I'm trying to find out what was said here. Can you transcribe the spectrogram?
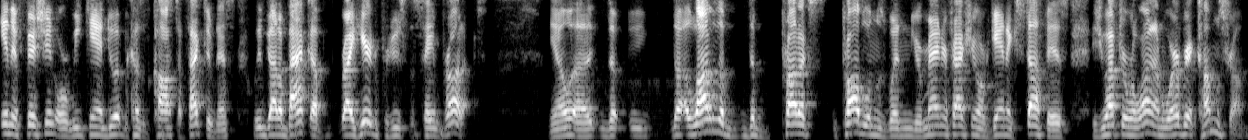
inefficient or we can't do it because of cost effectiveness, we've got a backup right here to produce the same product. You know, uh, the the, a lot of the, the products problems when you're manufacturing organic stuff is, is you have to rely on wherever it comes from.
